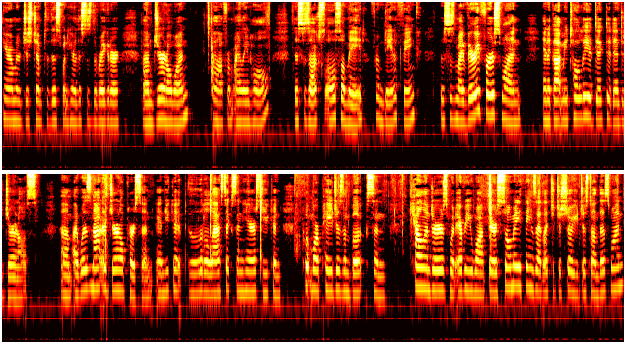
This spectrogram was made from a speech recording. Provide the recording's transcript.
Here, I'm going to just jump to this one here. This is the regular um, journal one uh, from Eileen Hull. This was also made from Dana Fink. This is my very first one, and it got me totally addicted into journals. Um, I was not a journal person, and you get the little elastics in here so you can put more pages and books and calendars, whatever you want. There's so many things I'd like to just show you just on this one,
